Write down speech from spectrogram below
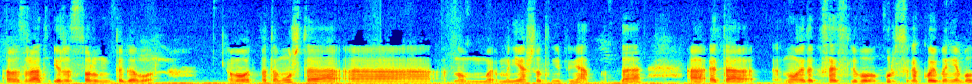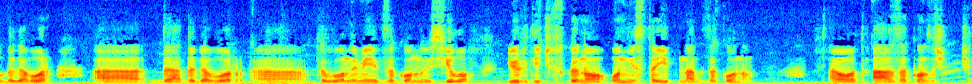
возврат и расторгнуть договор. Вот, потому что э, ну, мне что-то непонятно, да. А, Это, ну, это касается любого курса, какой бы ни был договор. А, Да, договор, э, как бы он имеет законную силу юридическую, но он не стоит над законом. Вот. А закон защиты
